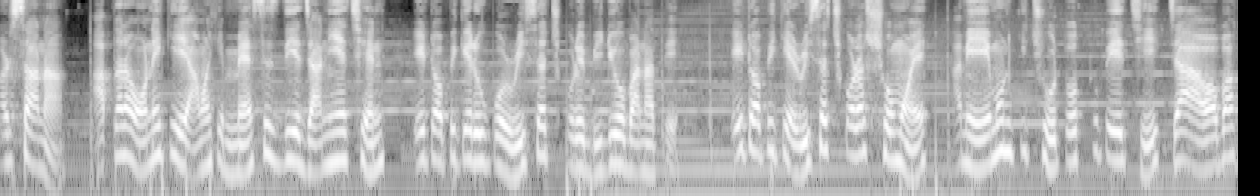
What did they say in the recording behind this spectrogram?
পারসানা। আপনারা অনেকে আমাকে মেসেজ দিয়ে জানিয়েছেন এই টপিকের উপর রিসার্চ করে ভিডিও বানাতে। এই টপিকে রিসার্চ করার সময় আমি এমন কিছু তথ্য পেয়েছি যা অবাক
